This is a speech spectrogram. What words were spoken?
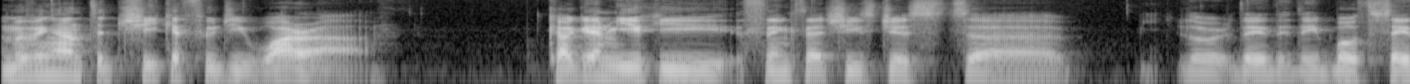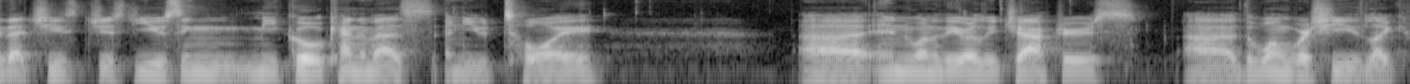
Moving on to Chika Fujiwara. Kage and Miyuki think that she's just. Uh, they they both say that she's just using Miko kind of as a new toy. Uh, in one of the early chapters, uh, the one where she like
